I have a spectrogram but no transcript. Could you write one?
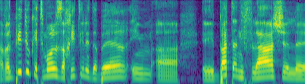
אבל בדיוק אתמול זכיתי לדבר עם הבת הנפלאה של אה,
